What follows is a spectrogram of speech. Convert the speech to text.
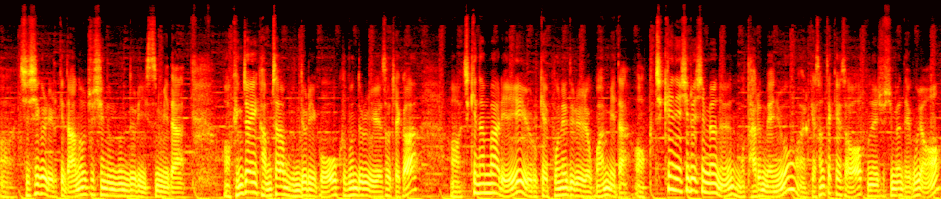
어, 지식을 이렇게 나눠주시는 분들이 있습니다. 어, 굉장히 감사한 분들이고 그분들을 위해서 제가 어, 치킨 한 마리 이렇게 보내드리려고 합니다. 어, 치킨이 싫으시면은 뭐 다른 메뉴 이렇게 선택해서 보내주시면 되고요.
